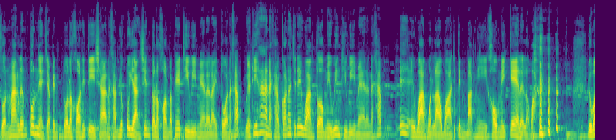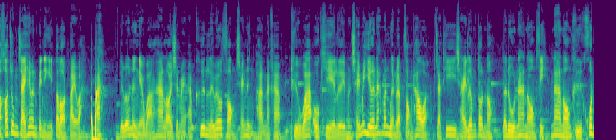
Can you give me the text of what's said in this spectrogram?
ส่วนมากเริ่มต้นเนี่ยจะเป็นตัวละครที่ตีช้านะครับยกตัวอย่างเช่นตัวละครประเภททีวีแมนหลายๆตัวนะครับเวฟที่5นะครับก็น่าจะได้วางตัวมิววิ่งทีวีแมนแล้วนะครับเอ๊ไอวางบนลาวาที่เป็นบั๊กนี่เขาไม่แก้เลยเหรอวะหรือว่าเขาจงใจให้มันเป็นอย่างนี้ตลอดไปวะอะ เลเวล1เนี่ยวาง 500 ใช่ไหมอัพขึ้นเลเวล2ใช้ 1,000 นะครับ ถือว่าโอเคเลยมันใช้ไม่เยอะนะ มันเหมือนแบบ 2 เท่าอะ จากที่ใช้เริ่มต้นเนาะแล้วดูหน้าน้องสิ หน้าน้องคือโค้น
